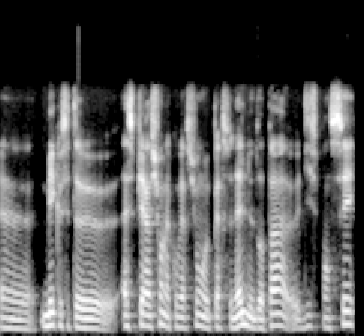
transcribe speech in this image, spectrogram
Euh, mais que cette euh, aspiration à la conversion euh, personnelle ne doit pas dispenser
